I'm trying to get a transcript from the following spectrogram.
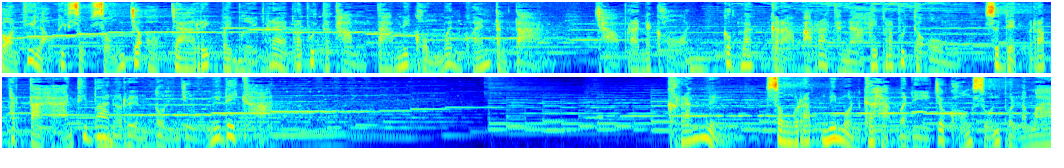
ก่อนที่เหล่าภิกษุสงฆ์จะออกจาริกไปเผยแพร่พระพุทธธรรมตามนิคมแว่นแคว้นต่างๆ ชาวพระนครก็มักกราบอาราธนาให้พระพุทธองค์ เสด็จรับพัตตาหารที่บ้านเรือนตนอยู่ไม่ได้ขาด ครั้งหนึ่ง ทรงรับนิมนต์ขหบดีเจ้าของสวนผลไม้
